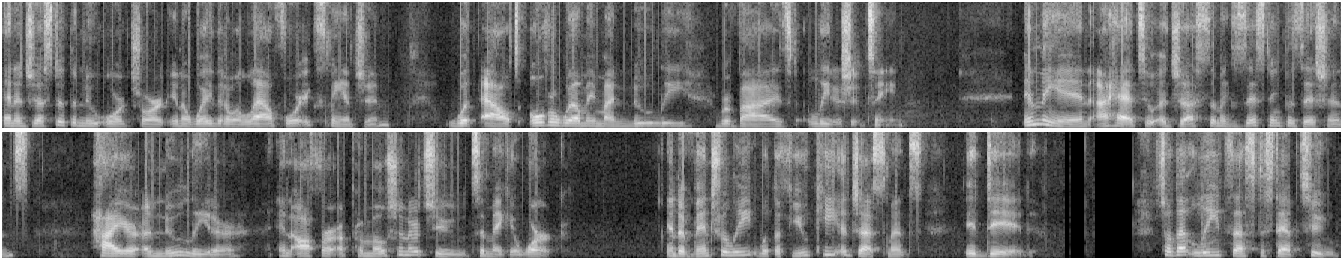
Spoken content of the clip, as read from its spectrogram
and adjusted the new org chart in a way that will allow for expansion without overwhelming my newly revised leadership team. In the end, I had to adjust some existing positions, hire a new leader, and offer a promotion or two to make it work. And eventually, with a few key adjustments, it did. So that leads us to step two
